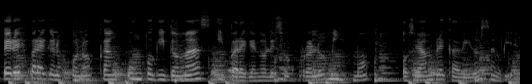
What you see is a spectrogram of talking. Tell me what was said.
pero es para que nos conozcan un poquito más y para que no les ocurra lo mismo o sean precavidos también.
